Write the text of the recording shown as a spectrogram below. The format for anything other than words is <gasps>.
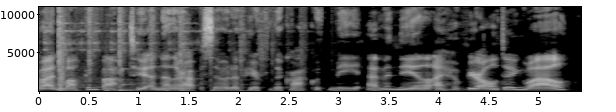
everyone. Welcome back to another episode of Here for the Craic with me, Emma Neill. I hope you're all doing well.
